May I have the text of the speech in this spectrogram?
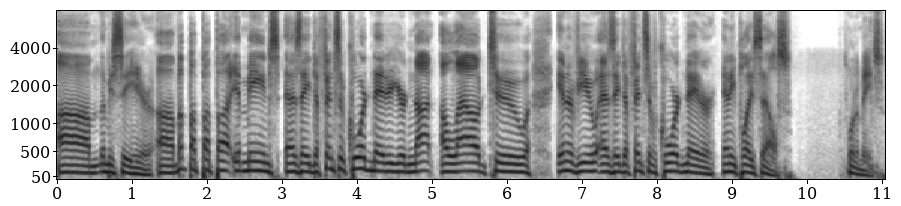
Um, let me see here. Uh, bu- bu- bu- it means as a defensive coordinator, you're not allowed to interview as a defensive coordinator anyplace else. That's what it means.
